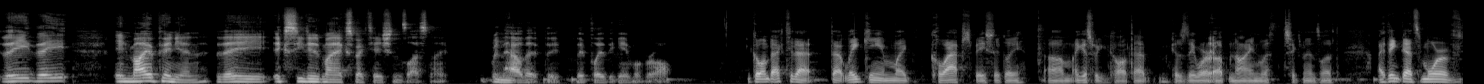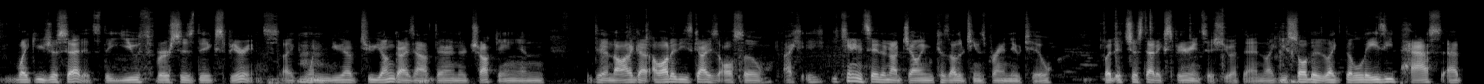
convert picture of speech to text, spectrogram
they, they, in my opinion, they exceeded my expectations last night with mm-hmm. how they, they, they played the game overall. Going back to that that late game, like collapse, basically. Um, I guess we could call it that because they were yeah. up nine with six minutes left. I think that's more of like you just said. It's the youth versus the experience. Like mm-hmm. when you have two young guys out there and they're chucking, and a lot of guys, a lot of these guys also. I, you can't even say they're not gelling because the other team's brand new too but it's just that experience issue at the end. Like you saw the like the lazy pass at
